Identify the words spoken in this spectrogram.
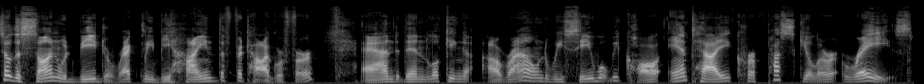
So the sun would be directly behind the photographer. And then looking around, we see what we call anti crepuscular rays.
